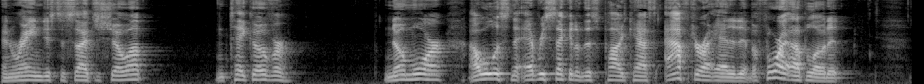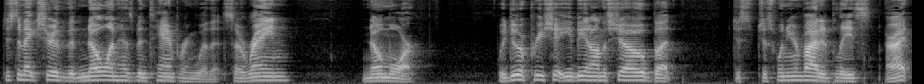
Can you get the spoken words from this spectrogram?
and Rain just decides to show up and take over. No more. I will listen to every second of this podcast after I edit it, before I upload it, just to make sure that no one has been tampering with it. So, Rain, no more. We do appreciate you being on the show, but just just when you're invited, please. All right.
